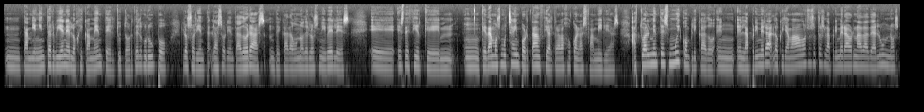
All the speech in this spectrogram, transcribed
mm, también interviene, lógicamente, el tutor del grupo, las orientadoras de cada uno de los niveles. Eh, es decir, que, mm, mm, que, damos mucha importancia al trabajo con las familias. Actualmente es muy complicado. En, en, la primera, lo que llamábamos nosotros la primera jornada de alumnos,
